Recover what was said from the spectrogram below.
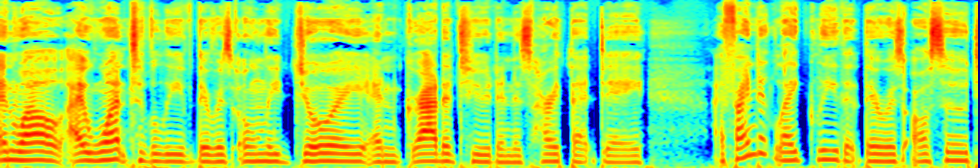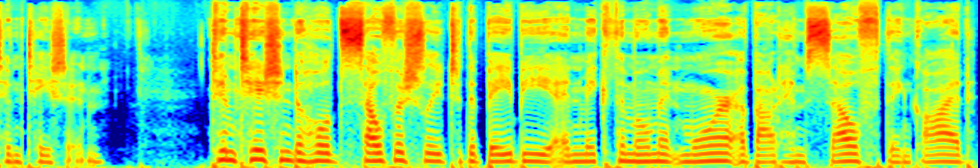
And while I want to believe there was only joy and gratitude in his heart that day, I find it likely that there was also temptation. Temptation to hold selfishly to the baby and make the moment more about himself than God.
